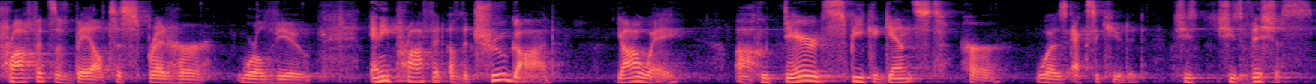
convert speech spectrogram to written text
prophets of Baal to spread her worldview. Any prophet of the true God, Yahweh, uh, who dared speak against her was executed. She's, she's vicious.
